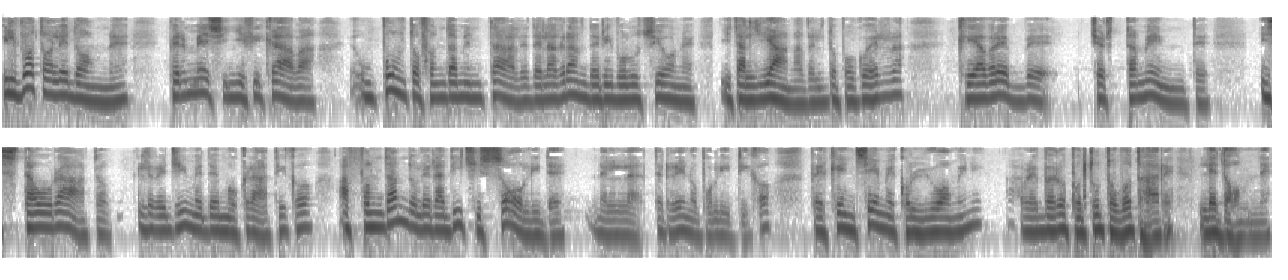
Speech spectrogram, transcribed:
Il voto alle donne per me significava un punto fondamentale della grande rivoluzione italiana del dopoguerra che avrebbe certamente instaurato il regime democratico affondando le radici solide nel terreno politico perché insieme con gli uomini avrebbero potuto votare le donne,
